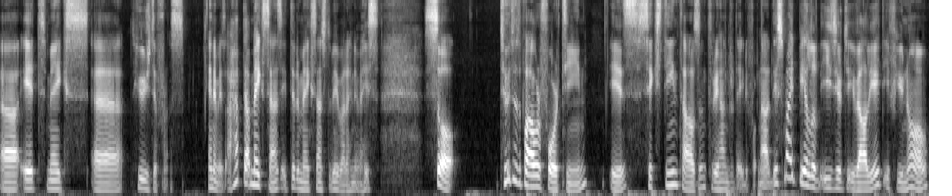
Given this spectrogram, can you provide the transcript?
uh, it makes a huge difference. Anyways, I hope that makes sense. It didn't make sense to me, but anyways. So 2 to the power 14 is 16,384. Now, this might be a little easier to evaluate if you know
